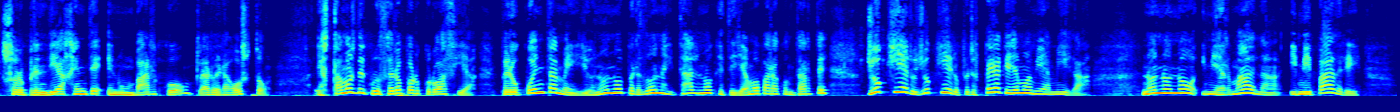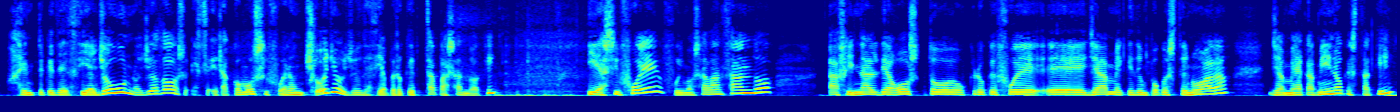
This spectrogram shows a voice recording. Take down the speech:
Sorprendía a gente en un barco, claro, era agosto. Estamos de crucero por Croacia, pero cuéntame. yo, no, no, perdona y tal, no, que te llamo para contarte. Yo quiero, yo quiero, pero espera que llamo a mi amiga. No, no, no, y mi hermana, y mi padre. Gente que decía, yo uno, yo dos. Era como si fuera un chollo. Yo decía, pero ¿qué está pasando aquí? Y así fue, fuimos avanzando a final de agosto, creo que fue, eh, ya me quedé un poco extenuada, llamé a Camino, que está aquí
